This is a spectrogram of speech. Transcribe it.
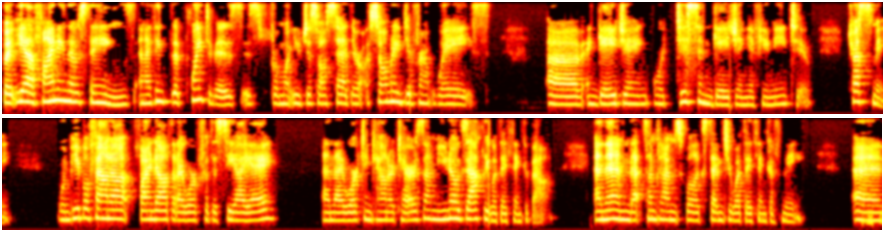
But yeah finding those things. And i think the point of it is is from what you just all said there are so many different ways of engaging or disengaging if you need to. Trust me when people found out find out that i work for the cia and I worked in counterterrorism, you know exactly what they think about. And then that sometimes will extend to what they think of me. And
